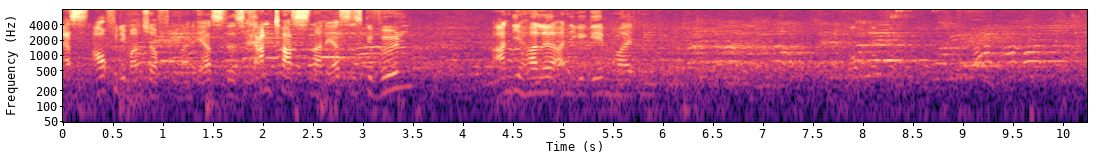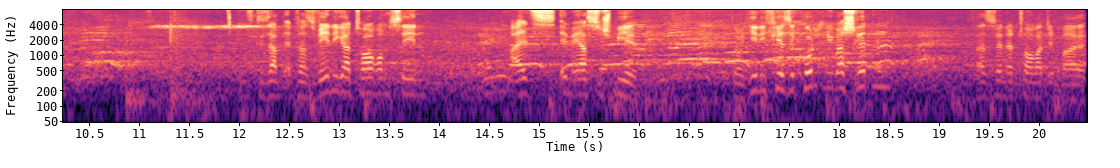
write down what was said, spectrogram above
Das auch für die Mannschaften ein erstes Rantasten, ein erstes Gewöhnen an die Halle, an die Gegebenheiten. Insgesamt etwas weniger Torraumszenen als im ersten Spiel. So, hier die vier Sekunden überschritten. Das ist, wenn der Torwart den Ball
